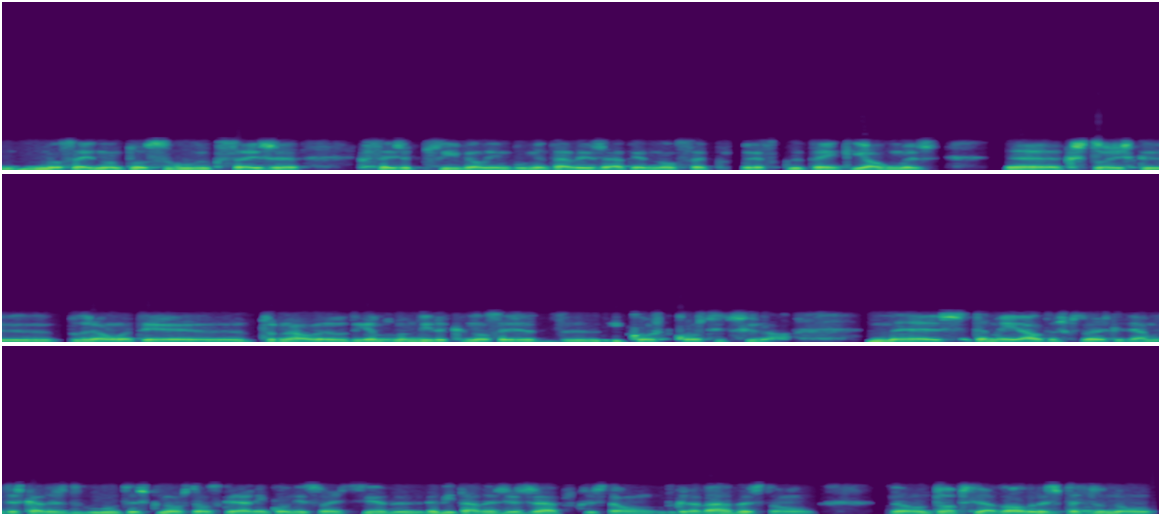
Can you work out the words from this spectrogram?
não sei, não estou seguro que seja, que seja possível implementar desde já, até não sei, porque parece que tem aqui algumas questões que poderão até torná-la, digamos, uma medida que não seja de, constitucional. Mas também há outras questões, quer dizer, há muitas casas de volutas que não estão, se calhar, em condições de ser habitadas desde já, porque estão degradadas, estão, estão, estão a precisar de obras, portanto, não,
